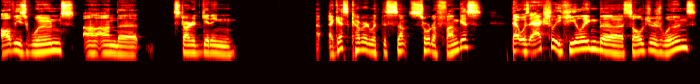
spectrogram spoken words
all these wounds on, on the started getting, I guess, covered with this some sort of fungus that was actually healing the soldiers' wounds,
